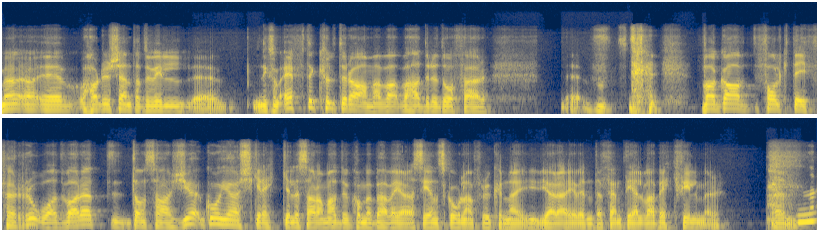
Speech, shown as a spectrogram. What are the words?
Men, äh, har du känt att du vill, äh, liksom efter Kulturama, vad, vad hade du då för äh, vad gav folk dig för råd? Var det att de sa gå och gör skräck eller sa de att du kommer behöva göra scenskolan för att kunna göra jag vet inte, 50-11 Beck-filmer? Nej,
